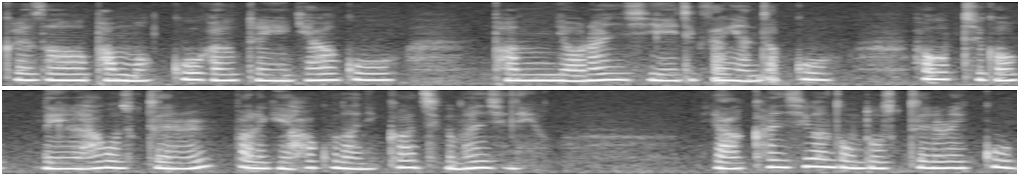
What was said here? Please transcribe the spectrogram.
그래서 밥 먹고 가족들이랑 얘기하고, 밤 11시에 책상에 앉았고, 허겁지겁 내일 학원 숙제를 빠르게 하고 나니까 지금 1시네요. 약 1시간 정도 숙제를 했고,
